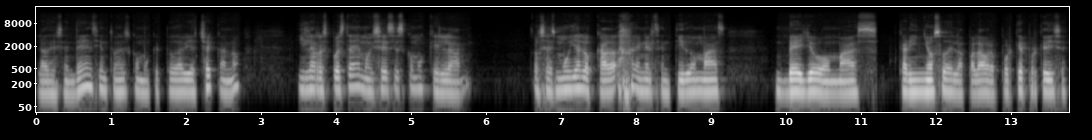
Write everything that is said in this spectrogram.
la descendencia, entonces como que todavía checa, ¿no? Y la respuesta de Moisés es como que la, o sea, es muy alocada en el sentido más bello o más cariñoso de la palabra. ¿Por qué? Porque dice,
